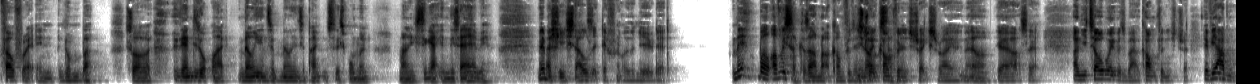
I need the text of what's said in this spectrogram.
fell for it in number. So they ended up like millions and millions of pounds. This woman managed to get in this area. Maybe she sells it differently than you did. May- Well, obviously, because I'm not a confidence You're not a trickster. confidence trickster, are you? No. Yeah, that's it. And you told me it was about a confidence trick. If you hadn't,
